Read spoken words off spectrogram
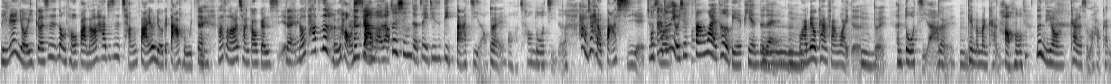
里面有一个是弄头发，然后他就是长发又留个大胡子，然后常常会穿高跟鞋，对，然后他真的很好笑，很好笑。最新的这一季是第八季了，对，哦，超多集的，他好像还有巴西耶，就是他就是有一些番外特别篇，对不对？嗯，我还没有看番外的，嗯，对，很多集啦，对，可以慢慢看。好，那你有看了什么好看的？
